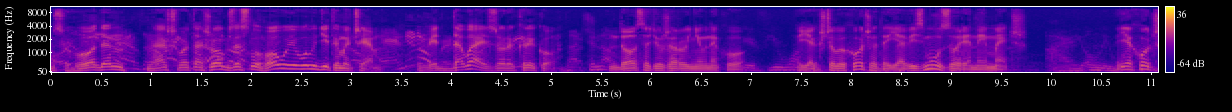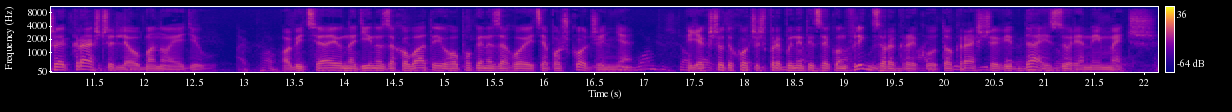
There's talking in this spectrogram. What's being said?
Згоден, наш ватажок заслуговує володіти мечем. Віддавай зорекрику. Досить уже руйнівнику. Якщо ви хочете, я візьму зоряний меч. Я хочу як краще для обманоїдів. Обіцяю надійно заховати його, поки не загоїться пошкодження. Якщо ти хочеш припинити цей конфлікт зорекрику, то краще віддай зоряний меч.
